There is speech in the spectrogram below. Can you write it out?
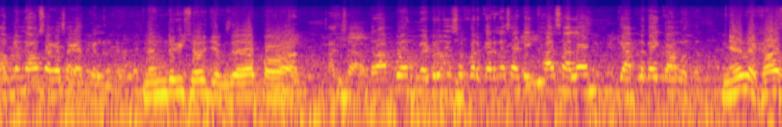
आपलं नाव सांगा सगळ्यात पहिल्यांदा. नंदकिशोर जगदराव पवार. अच्छा तर आपण मेट्रोची सफर करण्यासाठी खास आलाय की आपलं काही काम होतं? नाही ना खास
